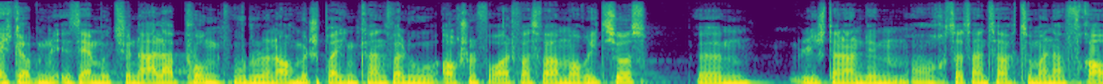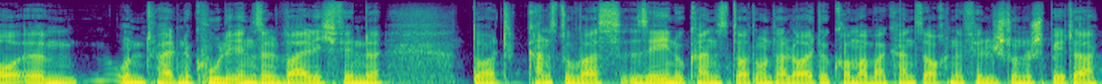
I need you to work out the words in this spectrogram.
Ich glaube, ein sehr emotionaler Punkt, wo du dann auch mitsprechen kannst, weil du auch schon vor Ort warst, war Mauritius. Ähm, liegt dann an dem Hochzeitsantrag zu meiner Frau ähm, und halt eine coole Insel, weil ich finde, dort kannst du was sehen, du kannst dort unter Leute kommen, aber kannst auch eine Viertelstunde später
